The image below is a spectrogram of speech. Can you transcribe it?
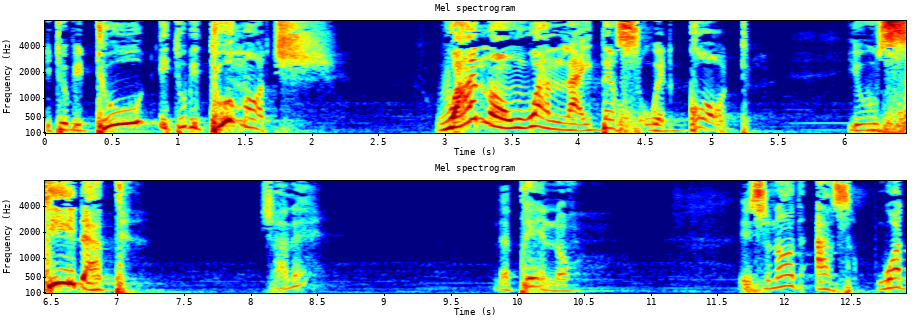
It will be too, it will be too much. One on one like this with God. You will see that, Charlie, the thing, no, it's not as what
